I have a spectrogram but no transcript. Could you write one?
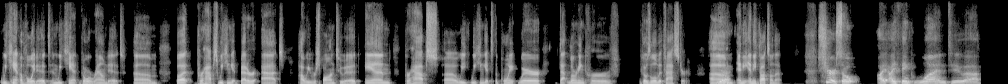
we can't avoid it and we can't go around it um, but perhaps we can get better at how we respond to it. And perhaps uh, we we can get to the point where that learning curve goes a little bit faster. Um, yeah. any any thoughts on that? Sure. So i i think one to uh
